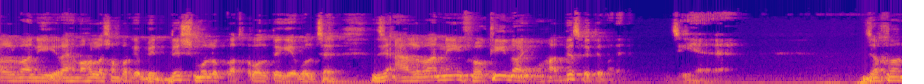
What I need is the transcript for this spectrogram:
আলবানি রাহমাহল্লা সম্পর্কে বিদ্বেষমূলক কথা বলতে গিয়ে বলছে যে, আলবানি ফকি নয় মহাদ্দেশ হইতে পারে জি হ্যাঁ। যখন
